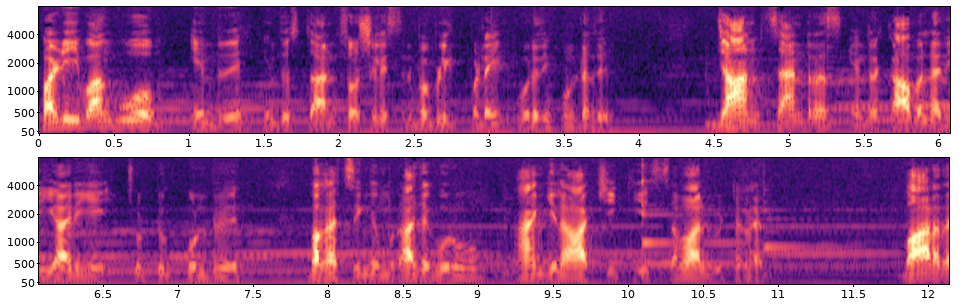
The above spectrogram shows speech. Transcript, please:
பழி வாங்குவோம் என்று இந்துஸ்தான் சோசியலிஸ்ட் ரிபப்ளிக் படை உறுதி பூண்டது. ஜான் சாண்ட்ரஸ் என்ற காவல் அதிகாரியை சுட்டுக் கொன்று பகத்சிங்கும் ராஜகுருவும் ஆங்கில ஆட்சிக்கு சவால் விட்டனர். பாரத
